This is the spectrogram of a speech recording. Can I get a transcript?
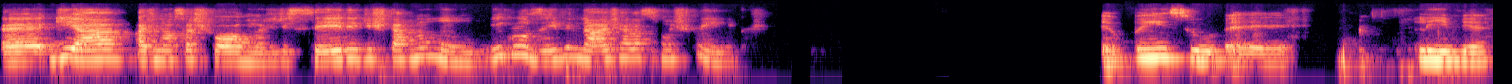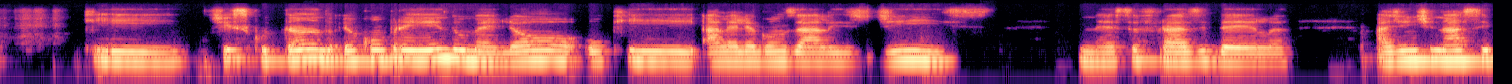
é, guiar as nossas formas de ser e de estar no mundo, inclusive nas relações clínicas. Eu penso, é, Lívia, que te escutando, eu compreendo melhor o que a Lélia Gonzalez diz nessa frase dela, a gente nasce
